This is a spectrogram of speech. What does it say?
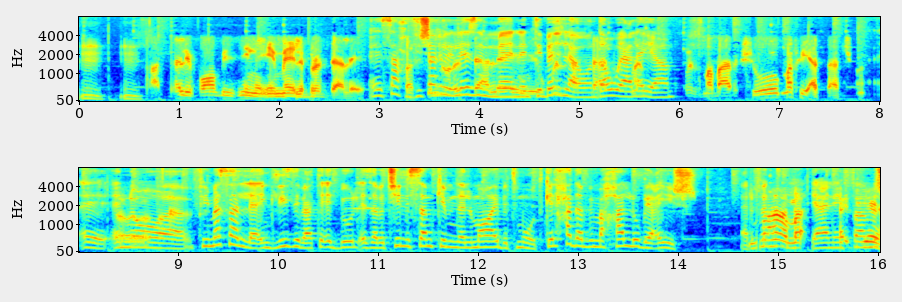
مم. على التليفون بيجيني إيميل برد عليه. إيه صح وفي شغلة لازم ننتبه لها ونضوي عليها. بس ما بعرف شو ما في اتاتشمنت إيه إنه في مثل إنجليزي بعتقد بيقول إذا بتشيل السمكة من الماء بتموت كل حدا بمحله بيعيش عرفت يعني فمش.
